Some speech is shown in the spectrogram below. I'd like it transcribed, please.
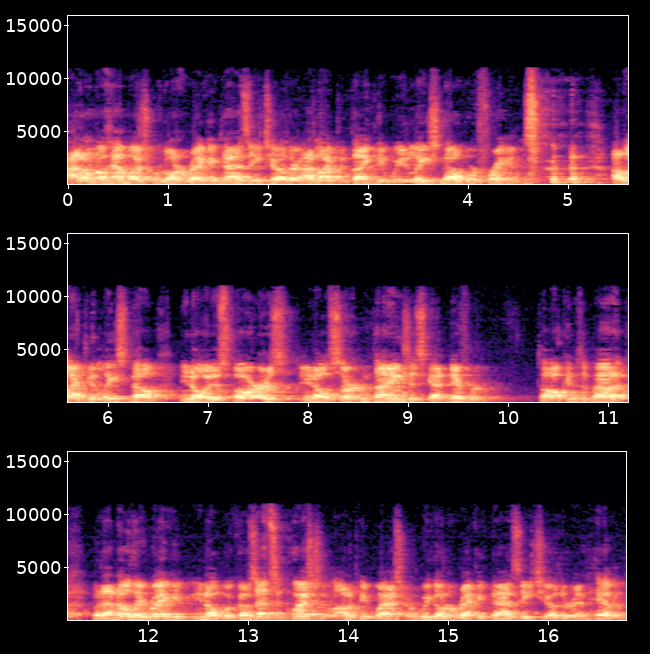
I don't know how much we're going to recognize each other. I'd like to think that we at least know we're friends. I like to at least know, you know, as far as, you know, certain things, it's got different talkings about it, but I know they rec- you know, because that's a question a lot of people ask, are we going to recognize each other in heaven?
